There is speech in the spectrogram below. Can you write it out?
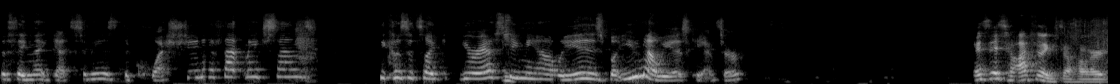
the thing that gets to me is the question if that makes sense. Because it's like you're asking me how he is, but you know he has cancer. It's, it's. I feel like it's a hard.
